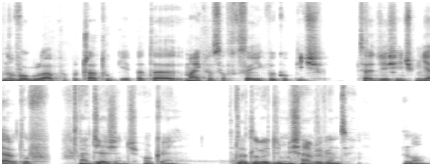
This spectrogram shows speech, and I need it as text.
No w ogóle a propos czatu GPT, Microsoft chce ich wykupić za 10 miliardów. a 10, okej. To tylko myślałem, że więcej. No,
